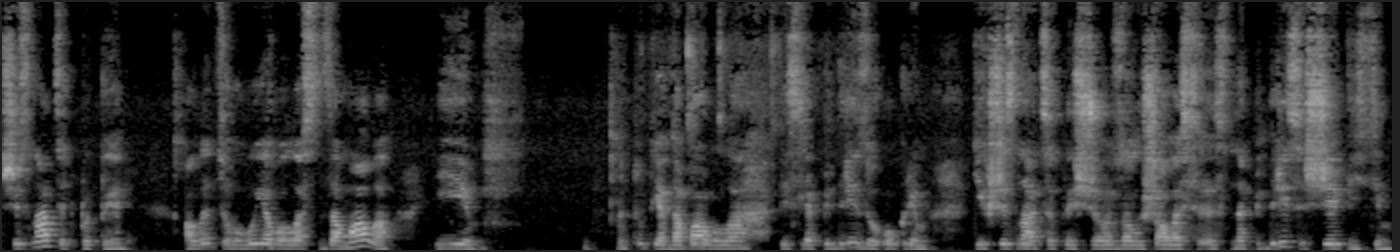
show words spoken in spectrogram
16 петель, але цього виявилось замало. І тут я додавала після підрізу, окрім тих 16, що залишалось на підріз, ще 8.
